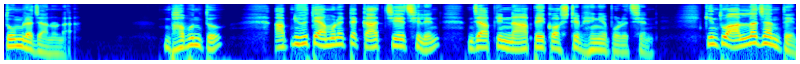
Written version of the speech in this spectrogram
তোমরা জানো না। ভাবুন তো আপনি হয়তো এমন একটা কাজ চেয়েছিলেন যা আপনি না পেয়ে কষ্টে ভেঙে পড়েছেন। কিন্তু আল্লাহ জানতেন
